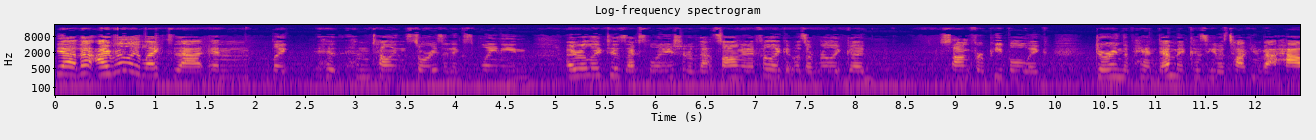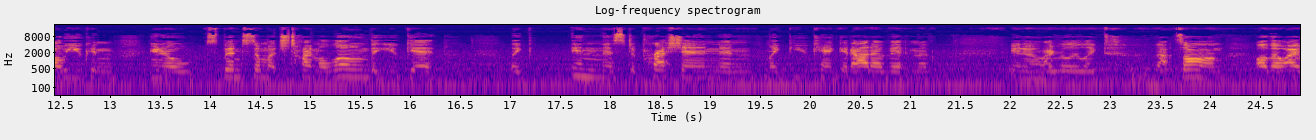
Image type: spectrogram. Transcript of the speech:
Yeah, that I really liked that, and like hi- him telling the stories and explaining. I really liked his explanation of that song, and I feel like it was a really good song for people like during the pandemic because he was talking about how you can, you know, spend so much time alone that you get like in this depression and like you can't get out of it, and the, you know, I really liked that song. Although I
